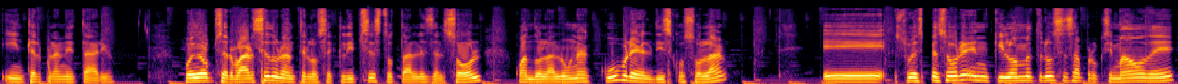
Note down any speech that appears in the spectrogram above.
interplanetario. Puede observarse durante los eclipses totales del Sol, cuando la Luna cubre el disco solar. Eh, su espesor en kilómetros es aproximado de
